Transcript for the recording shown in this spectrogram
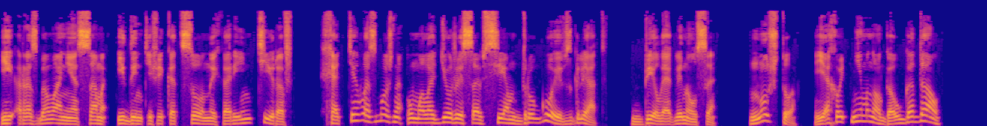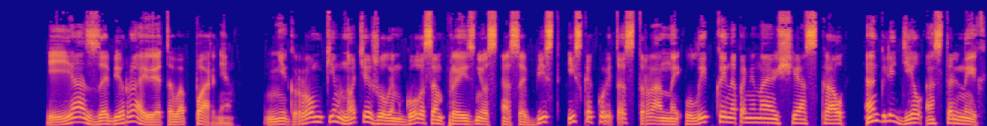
и размывания самоидентификационных ориентиров, хотя, возможно, у молодежи совсем другой взгляд. Белый оглянулся. Ну что, я хоть немного угадал? Я забираю этого парня. Негромким, но тяжелым голосом произнес особист и с какой-то странной улыбкой, напоминающей оскал, оглядел остальных.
